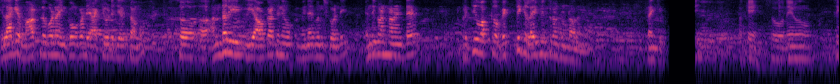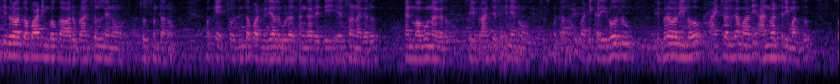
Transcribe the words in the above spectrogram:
ఇలాగే మార్చ్లో కూడా ఇంకొకటి యాక్టివిటీ చేస్తాము. సో అందరూ ఈ- ఈ అవకాశాన్ని వినియోగించుకోండి. ఎందుకంటున్నానంటే ప్రతి ఒక్క వ్యక్తికి లైఫ్ ఇన్సూరెన్స్ ఉండాలండి. థ్యాంక్ యూ ఓకే సో నేను సికింద్రాబాద్తో పాటు ఇంకొక ఆరు బ్రాంచులు నేను చూస్తుంటాను. ఓకే సో దీంతో పాటు మిర్యాలగూడ సంగారెడ్డి యశ్వర్ నగర్ అండ్ మహబూబ్ నగర్. సో ఈ బ్రాంచెస్కి నేను చూసుకుంటాను. బట్ ఇక్కడ ఈరోజు ఫిబ్రవరిలో యాక్చువల్గా మాది యానివర్సరీ మంత్ సో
